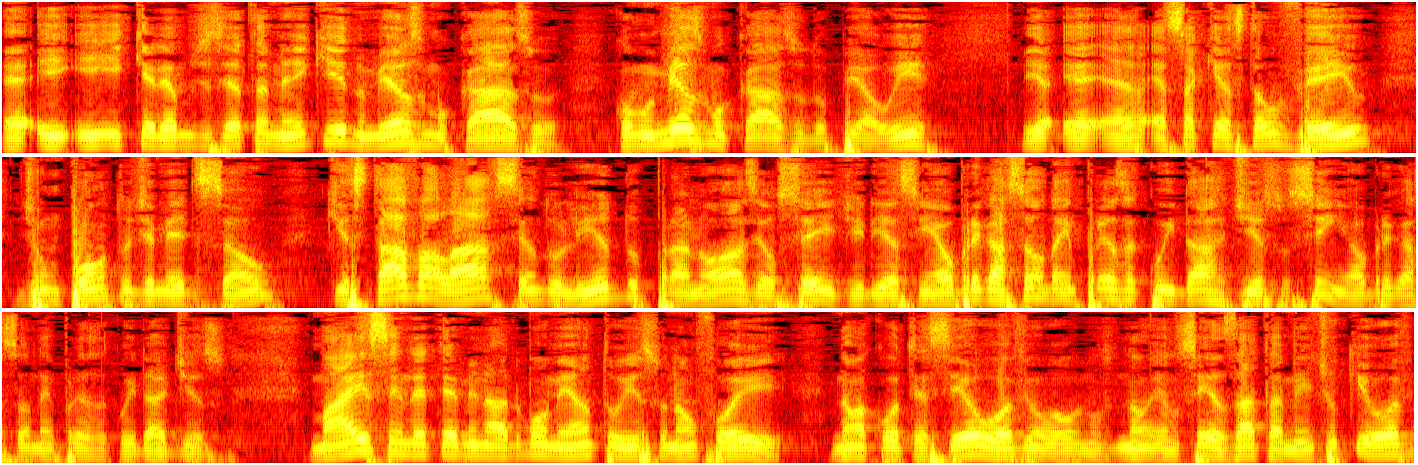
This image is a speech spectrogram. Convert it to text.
é, e, e, queremos dizer também que no mesmo caso, como o mesmo caso do Piauí, e, é, essa questão veio de um ponto de medição que estava lá sendo lido para nós, eu sei, diria assim, é obrigação da empresa cuidar disso. Sim, é obrigação da empresa cuidar disso. Mas em determinado momento isso não foi, não aconteceu, houve, não, eu não sei exatamente o que houve,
